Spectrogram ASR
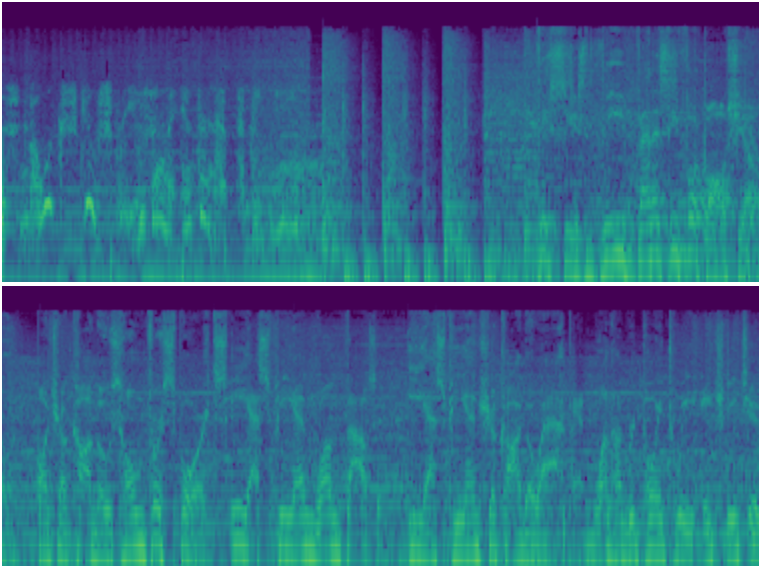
is no excuse for using the internet to be mean. This is the Fantasy Football Show on Chicago's home for sports, ESPN 1000, ESPN Chicago app, and 100.3 HD2.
